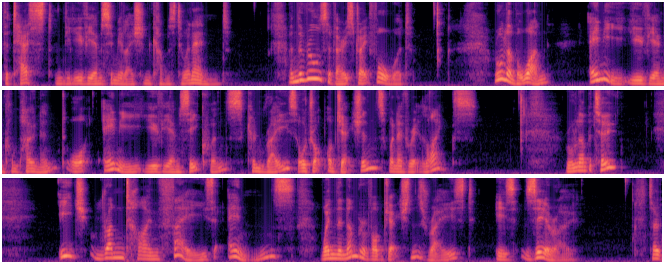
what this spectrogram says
the test and the UVM simulation comes to an end. And the rules are very straightforward. Rule number one, any UVM component or any UVM sequence can raise or drop objections whenever it likes. Rule number two each runtime phase ends when the number of objections raised is zero. So,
